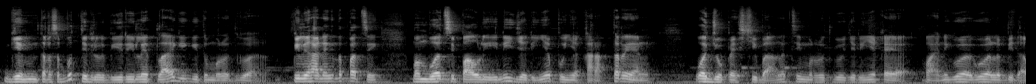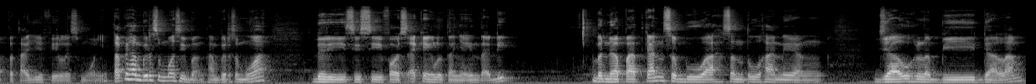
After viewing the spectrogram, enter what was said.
game tersebut jadi lebih relate lagi gitu menurut gua. Pilihan yang tepat sih membuat si Pauli ini jadinya punya karakter yang wah Joe Pesci banget sih menurut gue jadinya kayak wah ini gua gua lebih dapet aja feel semuanya. Tapi hampir semua sih bang. Hampir semua dari sisi voice act yang lu tanyain tadi mendapatkan sebuah sentuhan yang jauh lebih dalam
